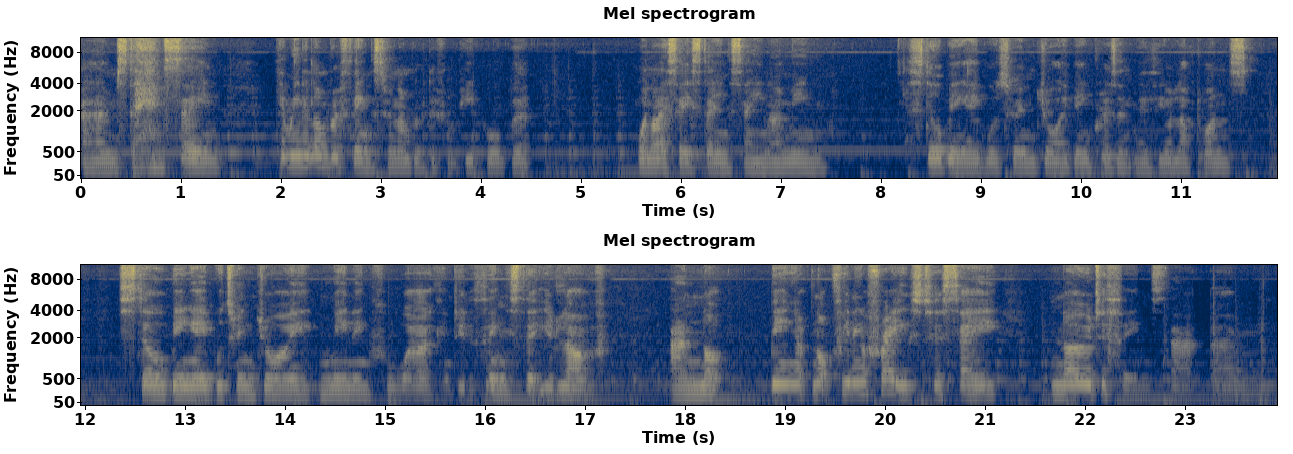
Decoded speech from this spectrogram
Um, staying sane can mean a number of things to a number of different people, but when I say staying sane, I mean still being able to enjoy being present with your loved ones, still being able to enjoy meaningful work and do the things that you love, and not being not feeling afraid to say no to things that um,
